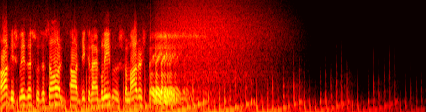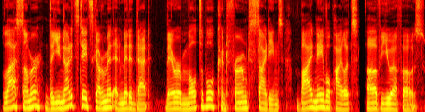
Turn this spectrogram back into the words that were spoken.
Obviously, this was a solid object, and I believe it was from outer space. Last summer, the United States government admitted that there were multiple confirmed sightings by naval pilots of UFOs.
